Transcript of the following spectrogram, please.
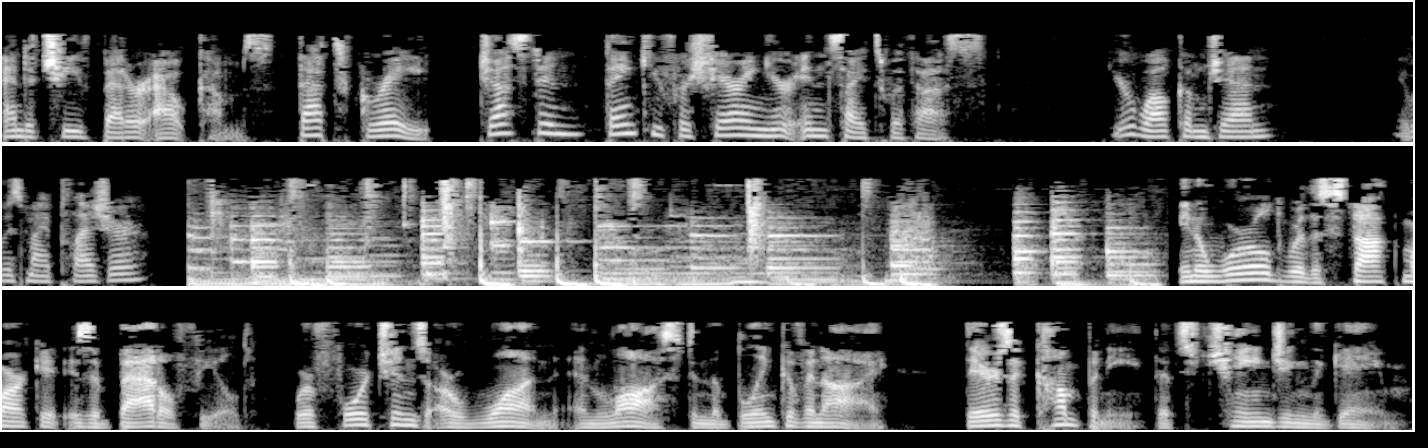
and achieve better outcomes. That's great. Justin, thank you for sharing your insights with us. You're welcome, Jen. It was my pleasure. In a world where the stock market is a battlefield, where fortunes are won and lost in the blink of an eye, there's a company that's changing the game.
